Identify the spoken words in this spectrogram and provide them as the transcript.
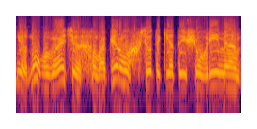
Нет, ну, вы знаете, во-первых, все-таки это еще время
